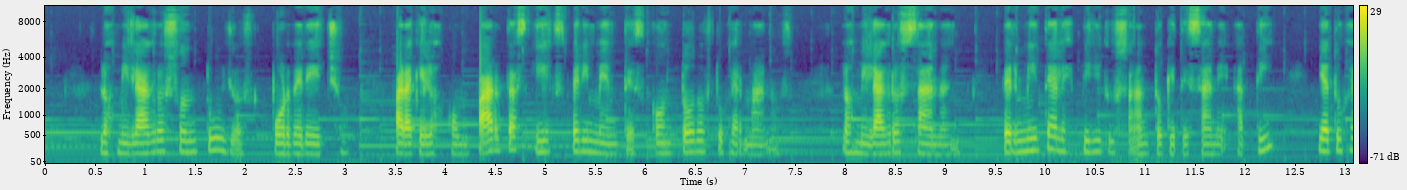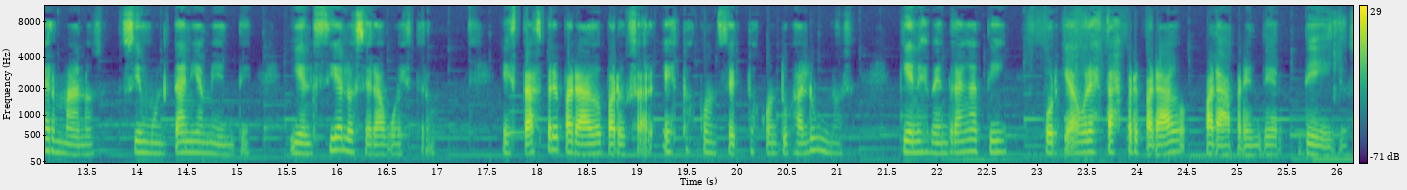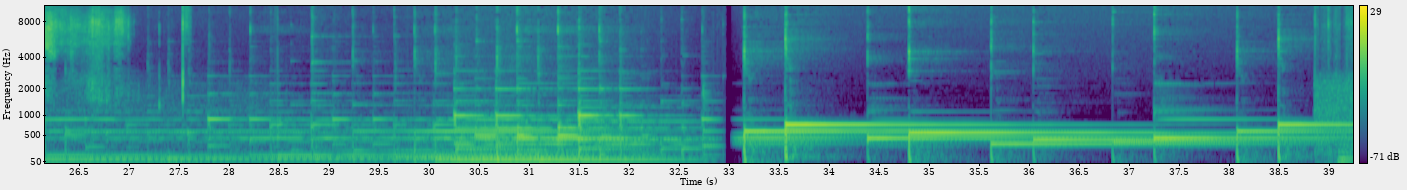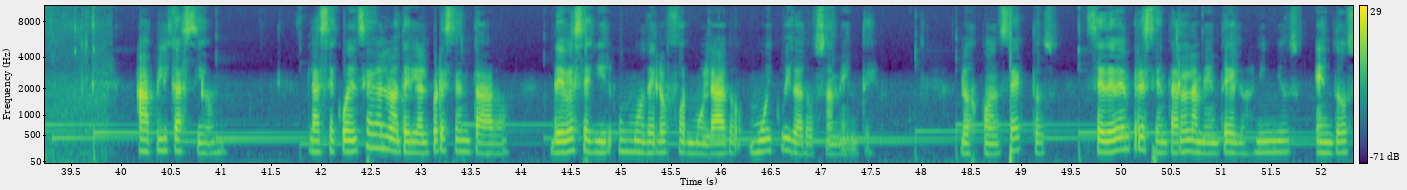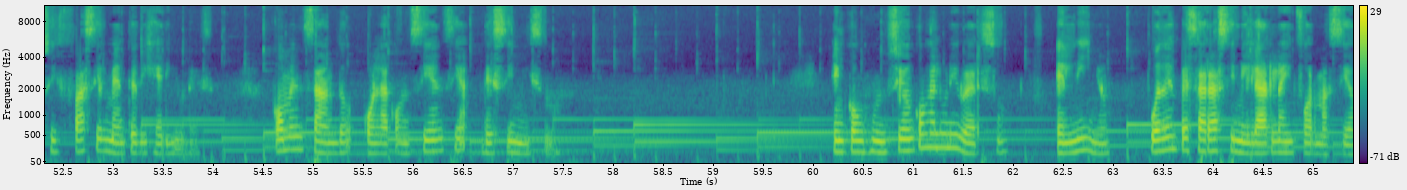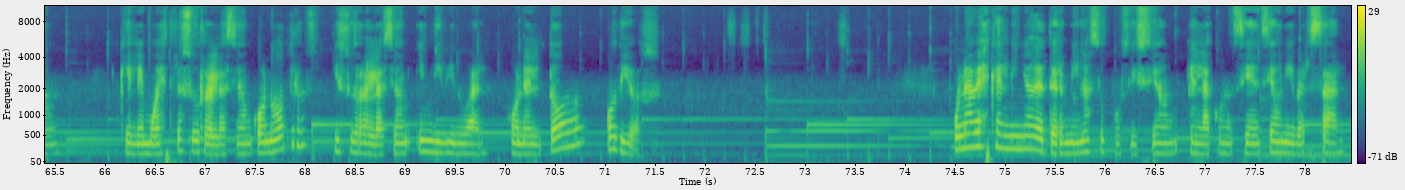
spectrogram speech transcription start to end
Los milagros son tuyos por derecho, para que los compartas y experimentes con todos tus hermanos. Los milagros sanan. Permite al Espíritu Santo que te sane a ti y a tus hermanos simultáneamente, y el cielo será vuestro. ¿Estás preparado para usar estos conceptos con tus alumnos, quienes vendrán a ti porque ahora estás preparado para aprender de ellos? Aplicación. La secuencia del material presentado debe seguir un modelo formulado muy cuidadosamente. Los conceptos se deben presentar a la mente de los niños en dosis fácilmente digeribles, comenzando con la conciencia de sí mismo. En conjunción con el universo, el niño puede empezar a asimilar la información que le muestre su relación con otros y su relación individual con el todo o Dios. Una vez que el niño determina su posición en la conciencia universal,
